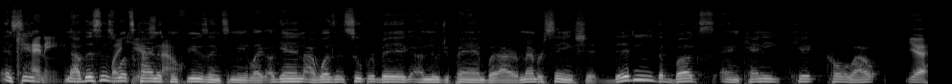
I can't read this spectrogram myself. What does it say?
and see, Kenny, Now this is like what's kind of confusing to me. Like again, I wasn't super big on New Japan, but I remember seeing shit. Didn't the Bucks and Kenny kick Cole out? Yeah,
